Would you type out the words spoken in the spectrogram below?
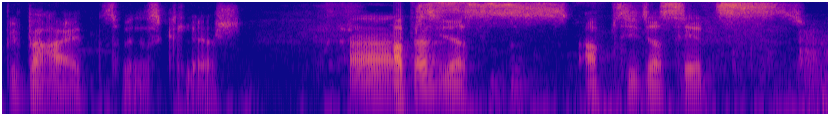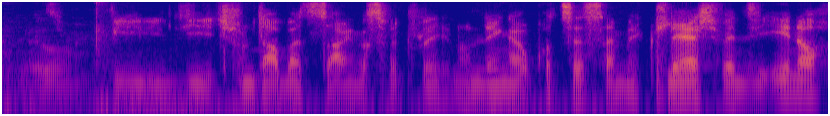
wir behalten zumindest Clash. Ah, ob, das... Sie das, ob sie das jetzt, also wie die schon damals sagen, das wird vielleicht noch ein längerer Prozess sein mit Clash, wenn sie eh noch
